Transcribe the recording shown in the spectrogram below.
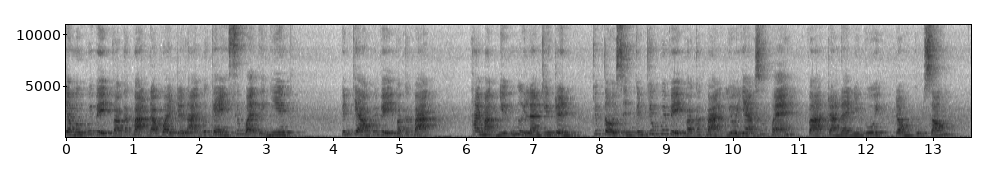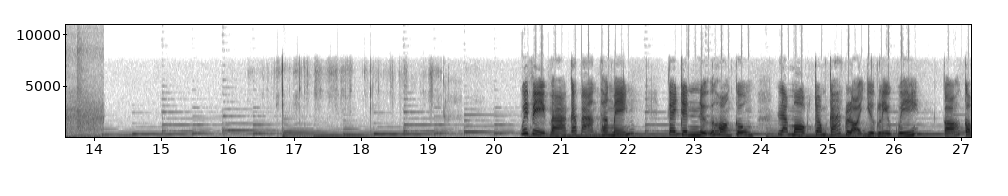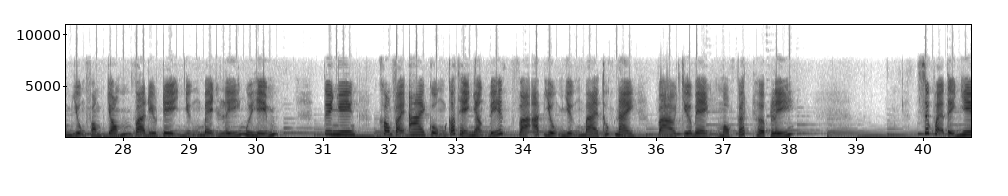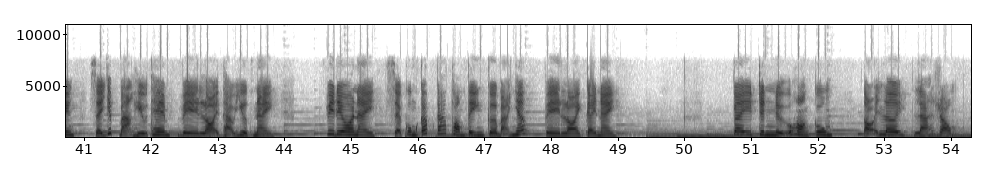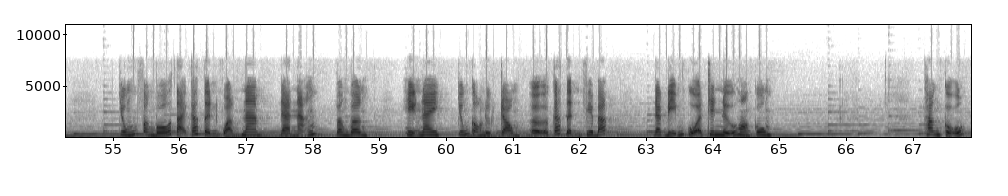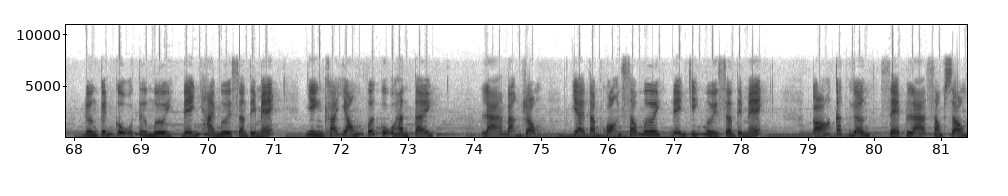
Chào mừng quý vị và các bạn đã quay trở lại với kênh Sức khỏe tự nhiên. Kính chào quý vị và các bạn. Thay mặt những người làm chương trình, chúng tôi xin kính chúc quý vị và các bạn dồi dào sức khỏe và tràn đầy niềm vui trong cuộc sống. Quý vị và các bạn thân mến, cây trinh nữ hoàng cung là một trong các loại dược liệu quý có công dụng phòng chống và điều trị những bệnh lý nguy hiểm. Tuy nhiên, không phải ai cũng có thể nhận biết và áp dụng những bài thuốc này vào chữa bệnh một cách hợp lý. Sức khỏe tự nhiên sẽ giúp bạn hiểu thêm về loại thảo dược này. Video này sẽ cung cấp các thông tin cơ bản nhất về loài cây này. Cây trinh nữ hoàng cung, tỏi lơi, lá rồng Chúng phân bố tại các tỉnh Quảng Nam, Đà Nẵng, vân vân. Hiện nay, chúng còn được trồng ở các tỉnh phía Bắc. Đặc điểm của trinh nữ hoàng cung Thân củ, đường kính củ từ 10 đến 20 cm, nhìn khá giống với củ hành tây. Lá bản rộng, dài tầm khoảng 60 đến 90 cm. Có các gân xếp lá song song,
